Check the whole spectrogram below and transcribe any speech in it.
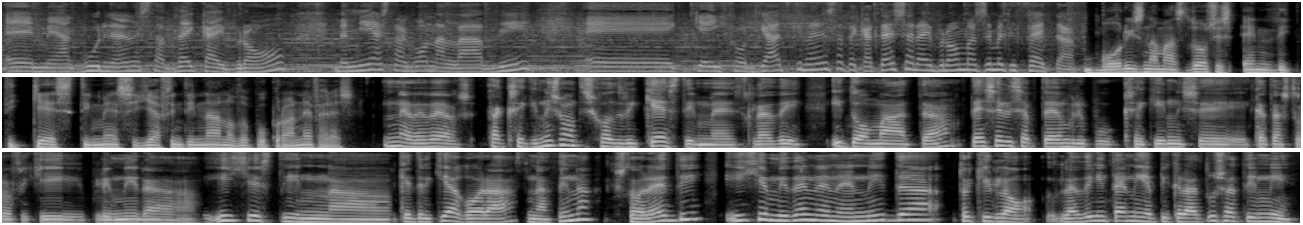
ε, με αγκούρι να είναι στα 10 ευρώ, με μια σταγόνα λάδι ε, και η χωριάτικη να είναι στα 14 ευρώ μαζί με τη φέτα. Μπορείς να μας δώσεις ενδεικτικές τιμές για αυτήν την άνοδο που προανέφερες; Ναι, βεβαίως. Θα ξεκινήσουμε από τις χοντρικές τιμές. Δηλαδή, η ντομάτα, 4 Σεπτέμβρη που ξεκίνησε η καταστροφική πλημμύρα, είχε στην κεντρική αγορά στην Αθήνα, στο Ρέντι, είχε 0,90 το κιλό. Δηλαδή, ήταν η επικρατούσα τιμή.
